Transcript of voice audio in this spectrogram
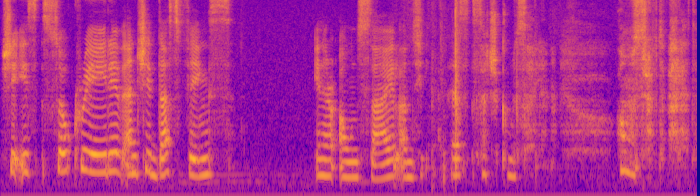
She is so creative and she does things in her own style and she has such a cool style. Almost dropped the palette.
